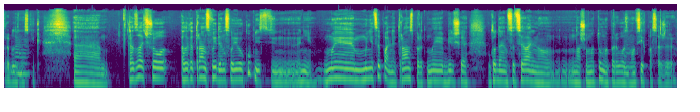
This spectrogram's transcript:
приблизно скільки. Казати, що електротранс вийде на свою окупність, е, ні. Ми муніципальний транспорт, ми більше укладаємо соціальну нашу мету, ми перевозимо всіх пасажирів.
